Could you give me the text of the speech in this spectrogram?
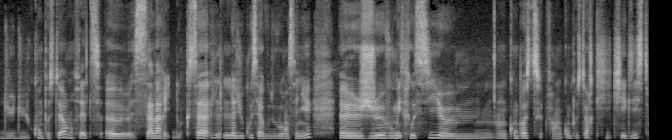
du, composteur en fait, euh, ça varie. Donc là du coup, c'est à vous de vous renseigner. Euh, je vous mettrai aussi euh, un compost, un composteur qui, existe.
